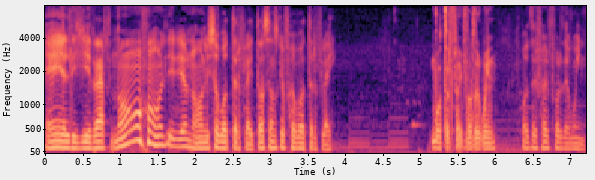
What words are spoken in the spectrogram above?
Eh, el Digirap. No, no, lo hizo Butterfly. Todos sabemos que fue Butterfly. Butterfly for the win. Butterfly for the win.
